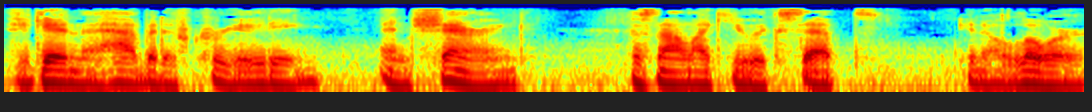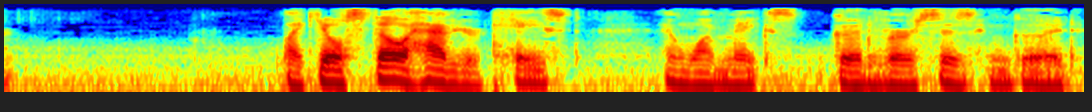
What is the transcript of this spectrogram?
If you get in the habit of creating and sharing, it's not like you accept, you know, lower, like you'll still have your taste and what makes good verses and good,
